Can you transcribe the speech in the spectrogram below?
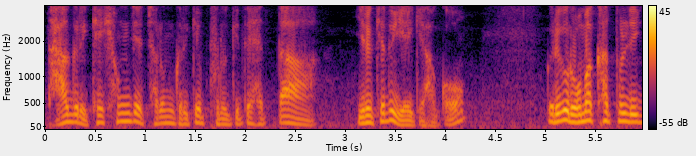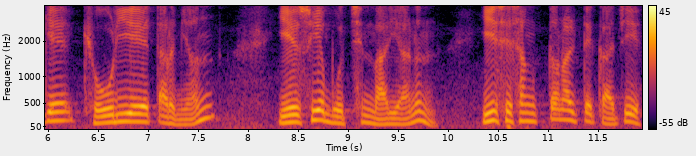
다 그렇게 형제처럼 그렇게 부르기도 했다. 이렇게도 얘기하고 그리고 로마 카톨릭의 교리에 따르면 예수의 모친 마리아는 이 세상 떠날 때까지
